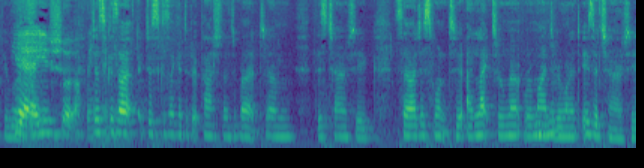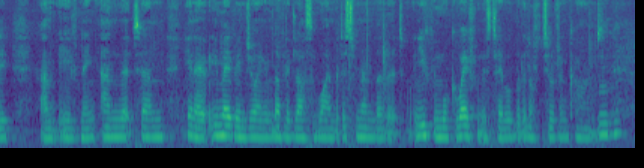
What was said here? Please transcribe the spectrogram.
few words? Yeah, you should, I think, Just because. I just because I get a bit passionate about um, this charity, so I just want to. I'd like to rem- remind Mhm. everyone it is a charity um, evening, and that um, you know you may be enjoying a lovely glass of wine, but just remember that you can walk away from this table, but a lot of children can't. Um, uh,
